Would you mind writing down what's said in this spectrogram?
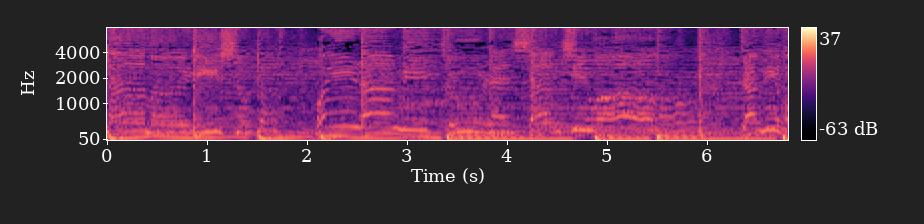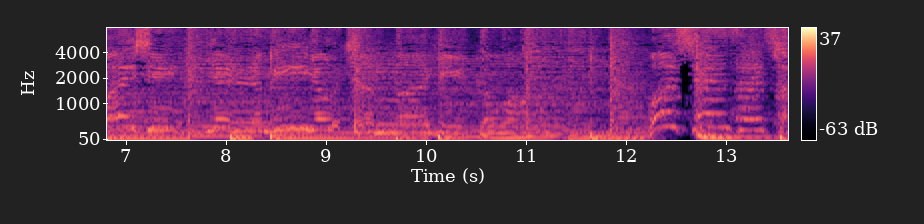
那么一首歌，会让你突然想起我，让你欢喜也让你有这么一个我。我现在唱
